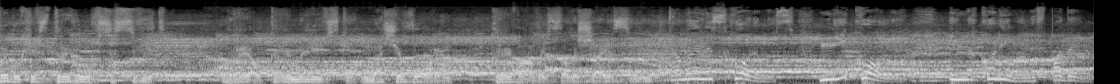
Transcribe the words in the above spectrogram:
вибухів здригнувся світ. Орел кремлівський, наче ворон, кривавий залишає світ. Та ми не скоримось ніколи і на коліна не впадемо.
